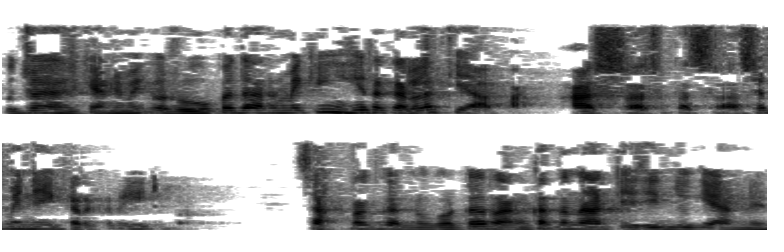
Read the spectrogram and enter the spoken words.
බුදුරජාණන් කියන්නේ මේක රූප ධර්මකින් හිර කරලා තියාපන්. ආස්වාස ප්‍රසවාස මෙනෙහි කර කර හිටපන්. සක්මන් කරනකොට රංකත නාට්‍ය සින්දු කියන්නේ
